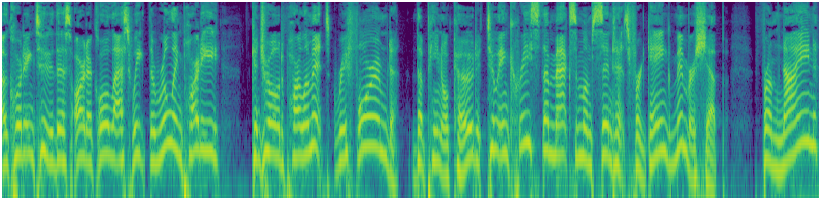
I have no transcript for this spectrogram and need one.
According to this article last week, the ruling party controlled parliament reformed the penal code to increase the maximum sentence for gang membership from 9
